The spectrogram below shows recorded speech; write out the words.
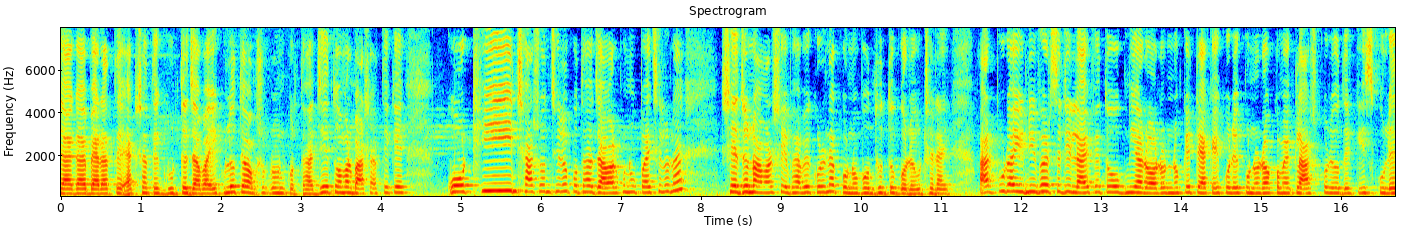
জায়গায় বেড়াতে, একসাথে ঘুরতে যাওয়া, এগুলোতে অংশগ্রহণ করতে হয়। যেহেতু আমার বাসা থেকে কঠিন শাসন ছিল, কোথাও যাওয়ার কোনো উপায় ছিল না। সেজন্য আমার সেভাবে করে না, কোনো বন্ধুত্ব গড়ে উঠে নাই। আর পুরো ইউনিভার্সিটি লাইফে তো অগ্নি আর অরণ্যকে ট্যাকে করে কোনো রকমের ক্লাস করে ওদেরকে স্কুলে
